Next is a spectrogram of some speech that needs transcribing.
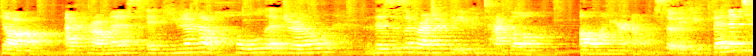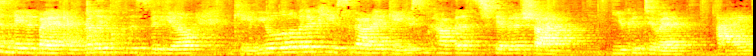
Y'all, I promise, if you know how to hold a drill, this is a project that you can tackle all on your own. So if you've been intimidated by it, I really hope this video gave you a little bit of peace about it, gave you some confidence to give it a shot. You can do it, I.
